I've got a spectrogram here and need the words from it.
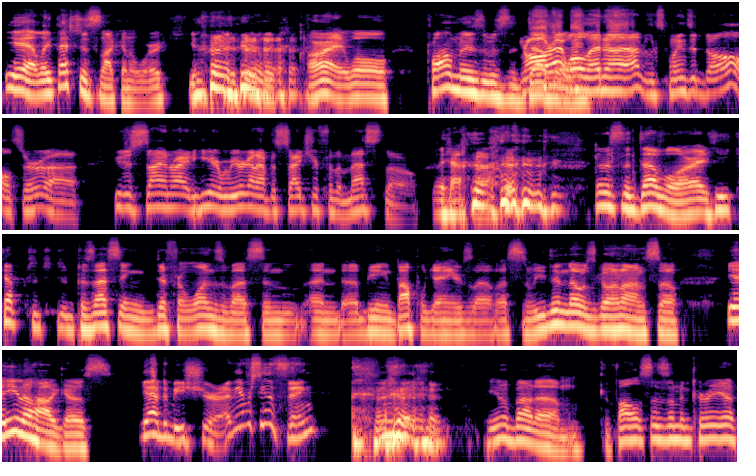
yeah, like that's just not gonna work. You know? I mean? Like, all right, well, problem is it was the devil. All right, well then uh, that explains it all, sir. Uh, if you just sign right here, we are gonna have to cite you for the mess, though. Yeah. It was the devil all right he kept possessing different ones of us and and uh, being doppelgangers of us and we didn't know what was going on so yeah you know how it goes you have to be sure. Have you ever seen a thing? you know about um catholicism in korea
